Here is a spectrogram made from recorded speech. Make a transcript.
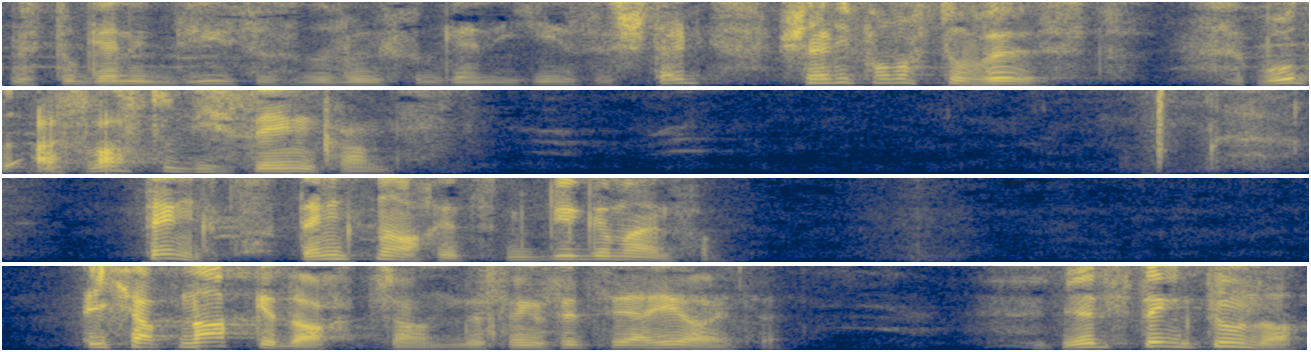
Willst du gerne dieses oder willst du gerne Jesus? Stell, stell dir vor, was du willst. Wo, als was du dich sehen kannst. Denkt, denkt nach, jetzt mit mir gemeinsam. Ich habe nachgedacht schon, deswegen sitze ich ja hier heute. Jetzt denk du noch.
